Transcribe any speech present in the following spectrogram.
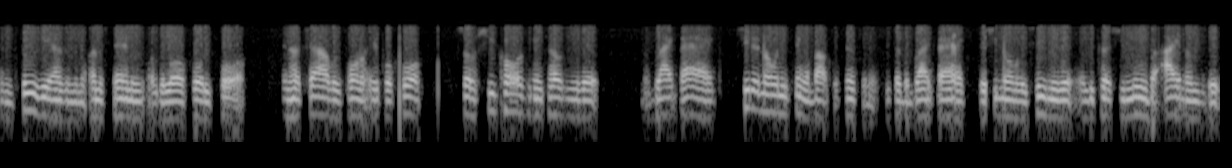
enthusiasm and the understanding of the law of 44. And her child was born on April 4th. So she calls me and tells me that the black bag, she didn't know anything about this incident. She said the black bag that she normally sees me with, and because she knew the items that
